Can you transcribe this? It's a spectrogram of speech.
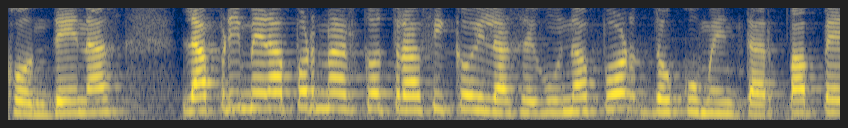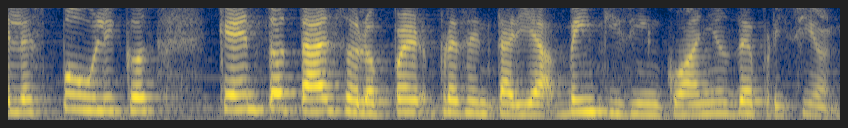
condenas, la primera por narcotráfico y la segunda por documentar papeles públicos, que en total solo presentaría 25 años de prisión.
